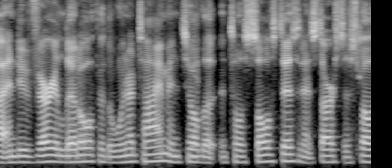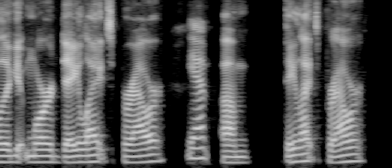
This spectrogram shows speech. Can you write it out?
uh, and do very little through the wintertime until the until solstice and it starts to slowly get more daylights per hour. Yep. Um, daylights per hour,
